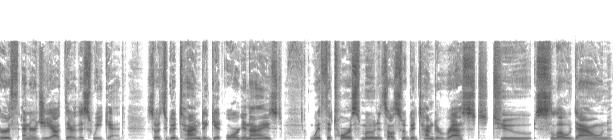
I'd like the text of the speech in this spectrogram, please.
earth energy out there this weekend. So it's a good time to get organized. With the Taurus moon, it's also a good time to rest, to slow down,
